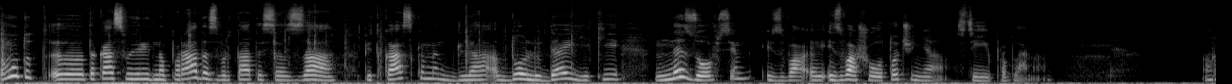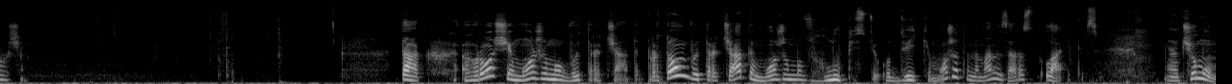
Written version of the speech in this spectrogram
Тому тут е, така своєрідна порада звертатися за підказками для, до людей, які не зовсім із, із вашого оточення з цією проблемою. Гроші. Так, гроші можемо витрачати. Притом витрачати можемо з глупістю. От двійки можете на мене зараз лаятись. Е, чому?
